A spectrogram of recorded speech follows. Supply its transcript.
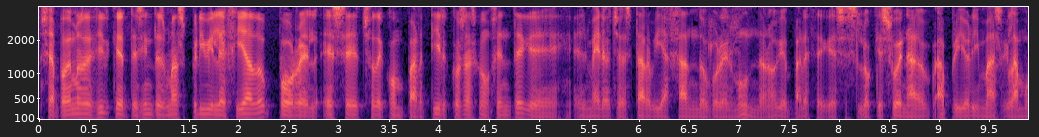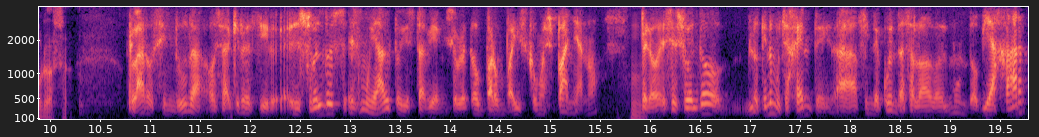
O sea, podemos decir que te sientes más privilegiado por el, ese hecho de compartir cosas con gente que el mero hecho de estar viajando por el mundo, ¿no? Que parece que eso es lo que suena a priori más glamuroso. Claro, sin duda. O sea, quiero decir, el sueldo es, es muy alto y está bien, sobre todo para un país como España, ¿no? Pero ese sueldo lo tiene mucha gente, a fin de cuentas, a lo largo del mundo. Viajar,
